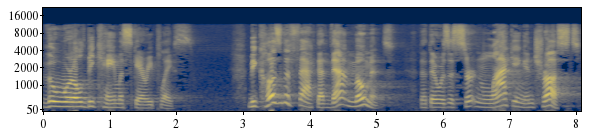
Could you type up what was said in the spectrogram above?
the world became a scary place. Because of the fact that that moment that there was a certain lacking in trust,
